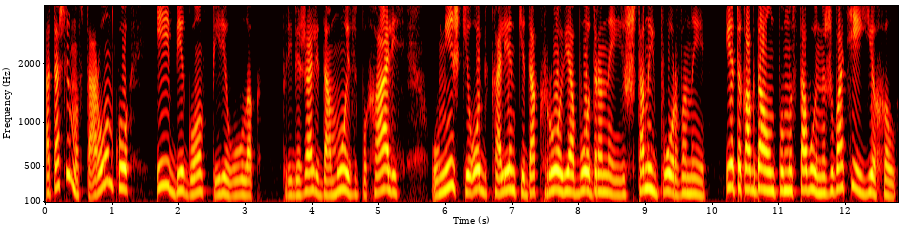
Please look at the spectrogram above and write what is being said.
Отошли мы в сторонку и бегом в переулок. Прибежали домой, запыхались. У Мишки обе коленки до крови ободранные и штаны порванные. Это когда он по мостовой на животе ехал.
